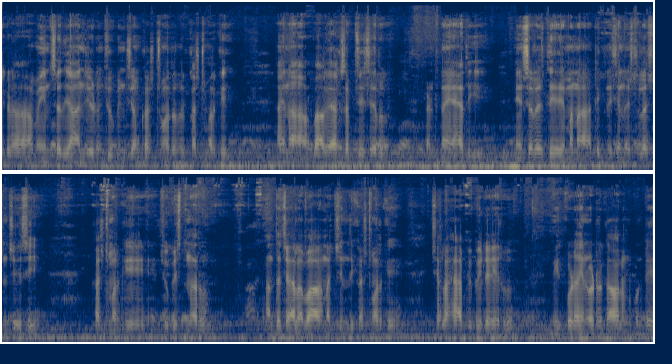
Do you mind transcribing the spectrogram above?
ఇక్కడ మెయిన్స్ అది ఆన్ చేయడం చూపించాం కస్టమర్ కస్టమర్కి. ఆయన బాగా యాక్సెప్ట్ చేశారు. వెంటనే అది ఇన్స్టాల్ అయితే మన టెక్నీషియన్ ఇన్స్టాలేషన్ చేసి కస్టమర్కి చూపిస్తున్నారు. అంతా చాలా బాగా నచ్చింది కస్టమర్కి. చాలా హ్యాపీ ఫీల్ అయ్యారు. మీకు కూడా ఇన్వర్టర్ కావాలనుకుంటే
